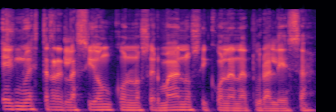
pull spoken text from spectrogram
en nuestra relación con los hermanos y con la naturaleza.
